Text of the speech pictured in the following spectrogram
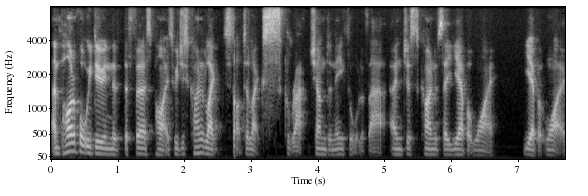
And part of what we do in the, the first part is we just kind of like start to like scratch underneath all of that and just kind of say, yeah, but why? Yeah, but why?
